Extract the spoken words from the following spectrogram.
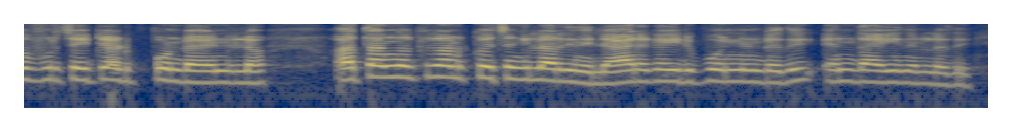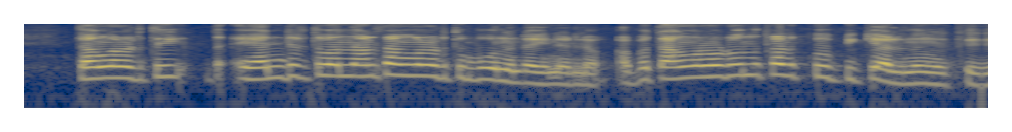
ഗഫൂർ ചായിട്ട് അടുപ്പുണ്ടായിരുന്നല്ലോ ആ തങ്ങൾക്ക് കണക്ക് വെച്ചെങ്കിൽ അറിയുന്നില്ല. ആരെ കയ്യിൽ പൊന്നുണ്ടത് എന്തായി എന്നുള്ളത്. തങ്ങളടുത്ത് എന്റെ അടുത്ത് വന്നാൽ തങ്ങളടുത്തും പോകുന്നുണ്ടായിരുന്നല്ലോ. അപ്പോൾ തങ്ങളോടൊന്ന് കണക്ക് വെപ്പിക്കാമല്ലോ നിങ്ങൾക്ക്.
